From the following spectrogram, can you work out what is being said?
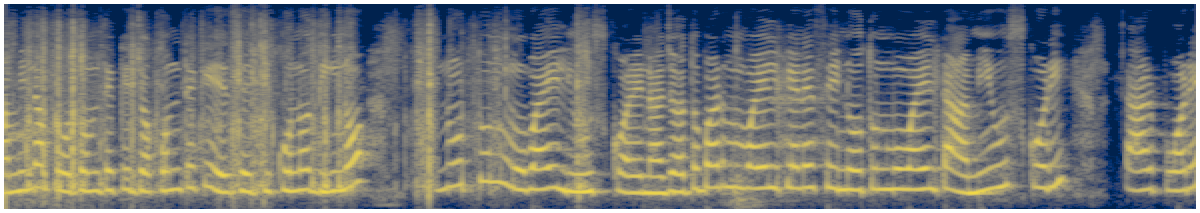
আমি না প্রথম থেকে, যখন থেকে এসেছি, কোনো দিনও নতুন মোবাইল ইউজ করে না। যতবার মোবাইল কেনে, সেই নতুন মোবাইলটা আমি ইউজ করি। তারপরে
